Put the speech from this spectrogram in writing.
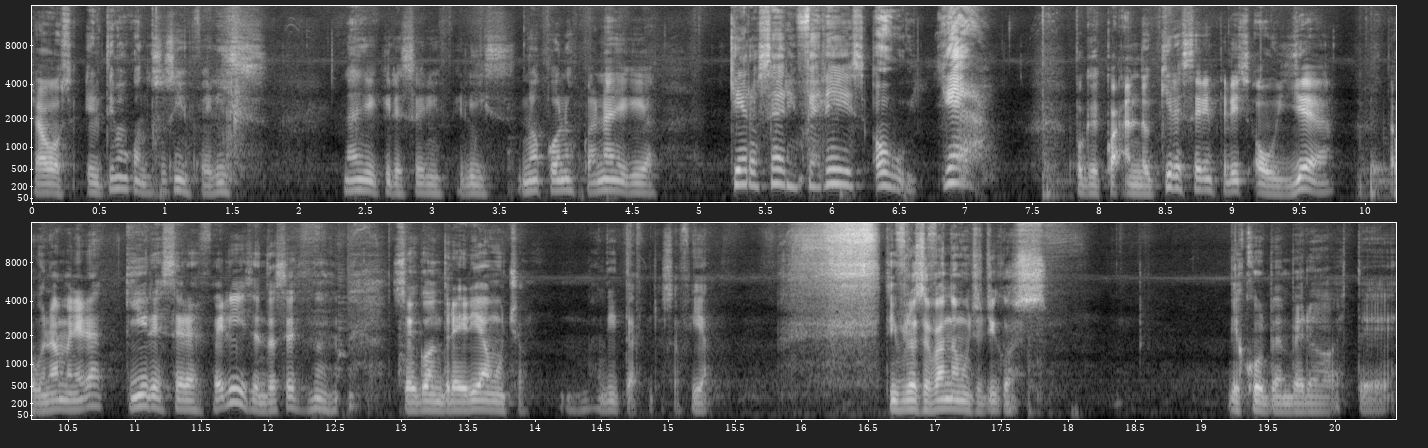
ya vos. El tema es cuando sos infeliz. Nadie quiere ser infeliz. No conozco a nadie que diga, quiero ser infeliz, oh yeah. Porque cuando quieres ser infeliz, oh yeah, de alguna manera quieres ser feliz. Entonces se contraería mucho. Maldita filosofía. Estoy filosofando mucho, chicos. Disculpen, pero este.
